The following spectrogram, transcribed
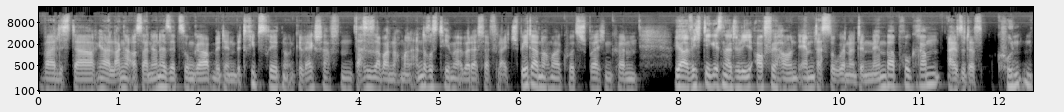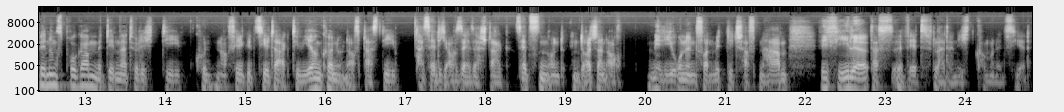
weil es da ja lange Auseinandersetzungen gab mit den Betriebsräten und Gewerkschaften. Das ist aber nochmal ein anderes Thema, über das wir vielleicht später nochmal kurz sprechen können. Ja, wichtig ist natürlich auch für H&M das sogenannte Member-Programm, also das Kundenbindungsprogramm, mit dem natürlich die Kunden auch viel gezielter aktivieren können und auf das die tatsächlich auch sehr, sehr stark setzen und in Deutschland auch Millionen von Mitgliedschaften haben. Wie viele, das wird leider nicht kommuniziert.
